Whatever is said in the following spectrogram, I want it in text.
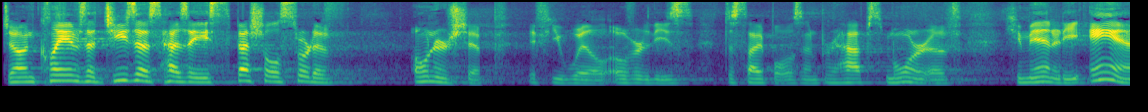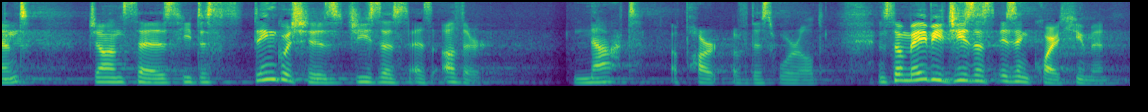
John claims that Jesus has a special sort of ownership, if you will, over these disciples and perhaps more of humanity. And John says he distinguishes Jesus as other, not a part of this world. And so maybe Jesus isn't quite human.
